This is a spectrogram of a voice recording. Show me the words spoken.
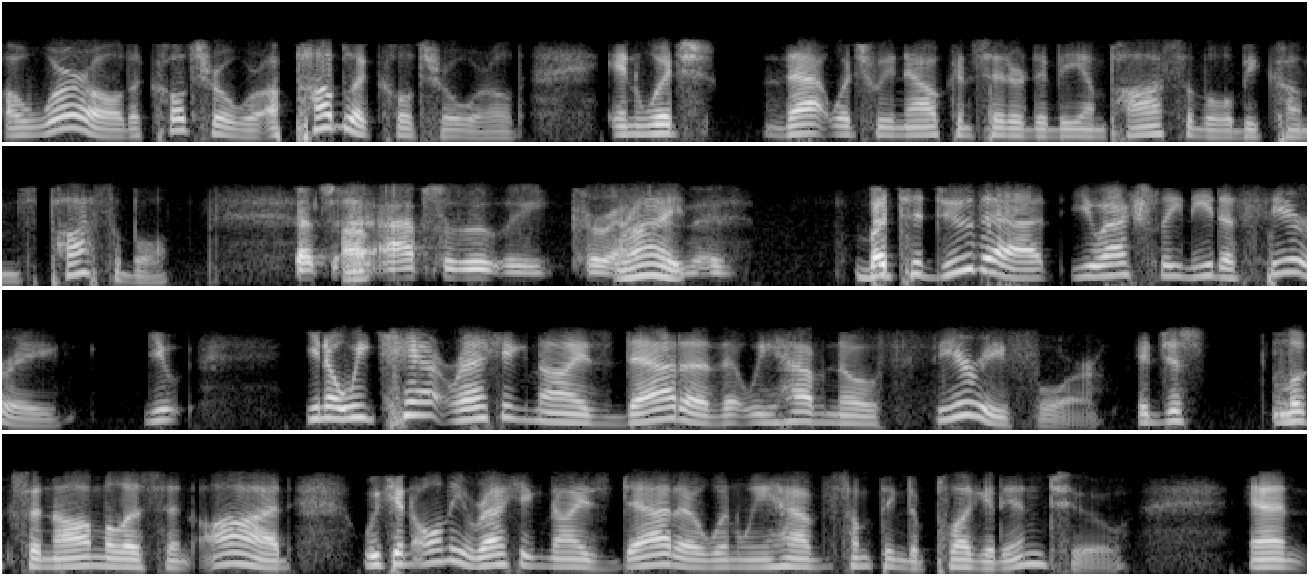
a world a cultural world a public cultural world in which that which we now consider to be impossible becomes possible. That's uh, absolutely correct. Right. But to do that, you actually need a theory. You you know, we can't recognize data that we have no theory for. It just looks anomalous and odd. We can only recognize data when we have something to plug it into. And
